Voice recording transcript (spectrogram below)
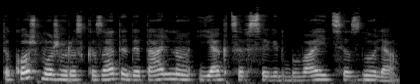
також можу розказати детально, як це все відбувається з нуля.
